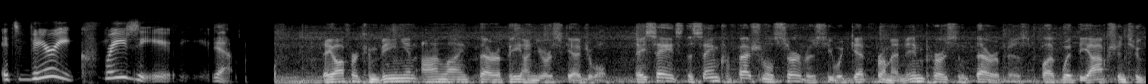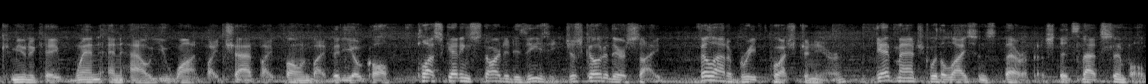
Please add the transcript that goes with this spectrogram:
It's very crazy. Yeah. They offer convenient online therapy on your schedule. They say it's the same professional service you would get from an in person therapist, but with the option to communicate when and how you want by chat, by phone, by video call. Plus, getting started is easy. Just go to their site, fill out a brief questionnaire, get matched with a licensed therapist. It's that simple.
